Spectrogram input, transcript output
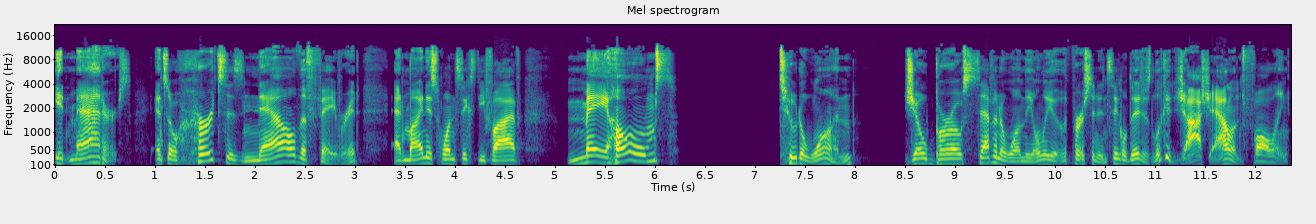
it matters. And so Hurts is now the favorite at minus 165. Mahomes, 2 to 1. Joe Burrow, 7 to 1, the only other person in single digits. Look at Josh Allen falling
